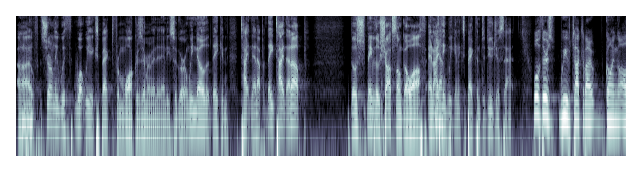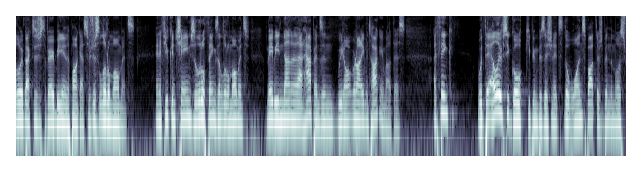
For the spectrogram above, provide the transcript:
uh, Mm-hmm. certainly with what we expect from Walker Zimmerman and Eddie Segura. And we know that they can tighten that up. If they tighten that up, those maybe those shots don't go off. And I think we can expect them to do just that. Well, if there's, we've talked about it going all the way back to just the very beginning of the podcast. There's just little moments, and if you can change the little things and little moments, maybe none of that happens, and we don't. We're not even talking about this. I think with the LAFC goalkeeping position, it's the one spot there's been the most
